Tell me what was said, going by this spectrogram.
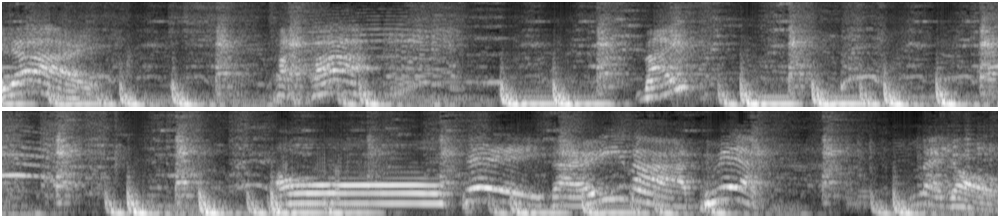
Ai, ai, ai! Haha! Nice! Okay, twist! Let go!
